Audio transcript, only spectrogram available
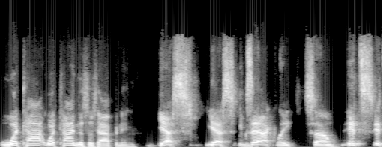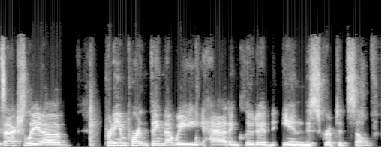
what time what time this is happening. Yes, yes, exactly. So it's it's actually a pretty important thing that we had included in the script itself.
